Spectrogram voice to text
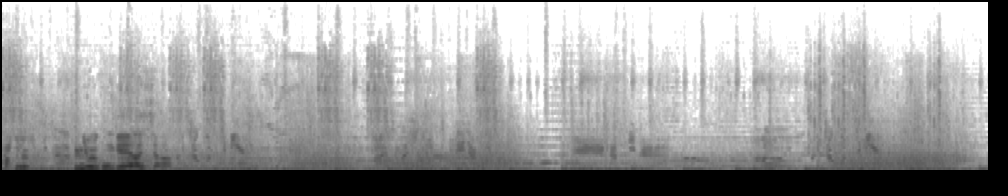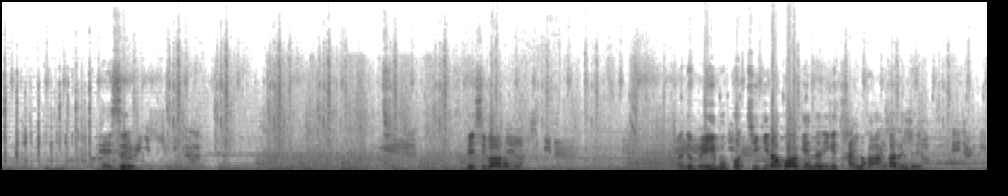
확률 확률 공개해라 진짜 그정 하고? 없습니다. 아 근데 웨이브 버티기라고 하기에는 이게 타이머가 안 가는데 대장님.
